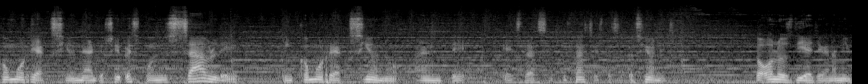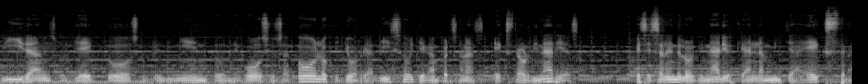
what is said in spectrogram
cómo reaccionar. Yo soy responsable en cómo reacciono ante estas circunstancias, estas situaciones. Todos los días llegan a mi vida, a mis proyectos, emprendimientos, negocios, a todo lo que yo realizo, llegan personas extraordinarias que se salen del ordinario, que dan la milla extra,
